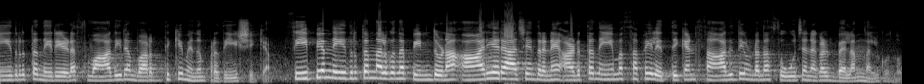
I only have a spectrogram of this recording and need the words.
നേതൃത്വ നിരയുടെ സ്വാധീനം വർദ്ധിക്കുമെന്നും പ്രതീക്ഷിക്കാം. സി പി എം നേതൃത്വം നൽകുന്ന പിന്തുണ ആര്യ രാജേന്ദ്രനെ അടുത്ത നിയമസഭയിൽ എത്തിക്കാൻ സാധ്യതയുണ്ടെന്ന സൂചനകൾ ബലം നൽകുന്നു.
